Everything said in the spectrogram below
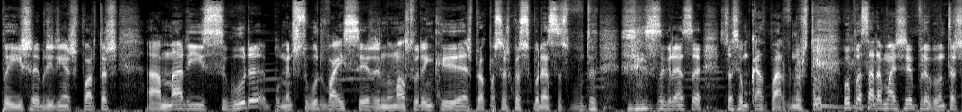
país abrirem as portas à Mari Segura, pelo menos seguro vai ser numa altura em que as preocupações com a segurança, segurança estou a ser um bocado parvo, não estou. Vou passar a mais perguntas.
